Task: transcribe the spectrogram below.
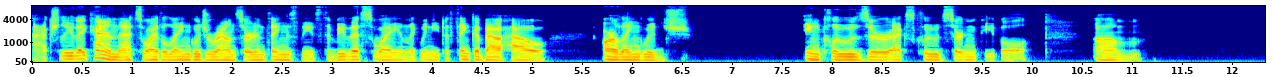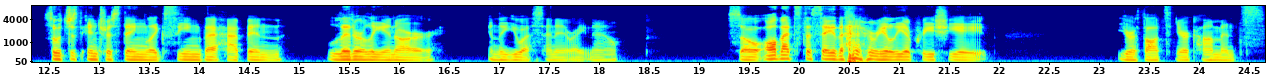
actually they can that's why the language around certain things needs to be this way and like we need to think about how our language includes or excludes certain people. Um, so it's just interesting, like seeing that happen literally in our in the U.S. Senate right now. So all that's to say that I really appreciate your thoughts and your comments,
